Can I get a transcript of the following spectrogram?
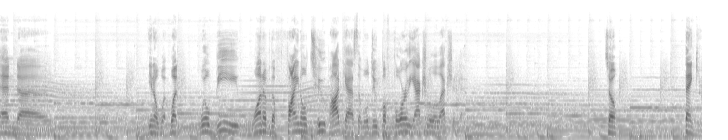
and, uh, you know, what, what will be one of the final two podcasts that we'll do before the actual Election Day. So, thank you.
